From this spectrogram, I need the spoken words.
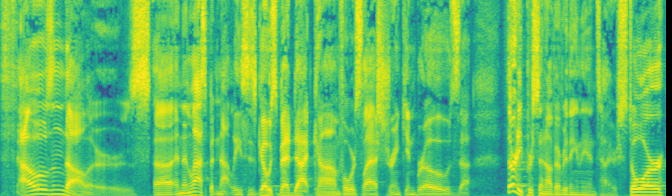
thousand dollars. Uh, and then last but not least is ghostbed.com forward slash drinking bros. Uh, 30% off everything in the entire store.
